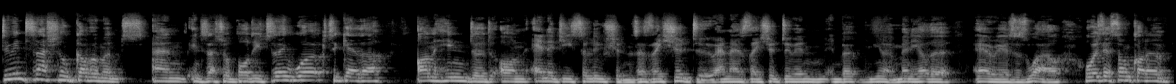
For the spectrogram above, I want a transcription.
Do international governments and international bodies do they work together unhindered on energy solutions as they should do, and as they should do in, in you know many other areas as well, or is there some kind of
